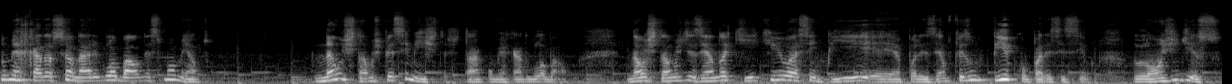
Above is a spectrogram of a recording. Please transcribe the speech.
no mercado acionário global nesse momento. Não estamos pessimistas tá, com o mercado global. Não estamos dizendo aqui que o S&P, é, por exemplo, fez um pico para esse ciclo. Longe disso.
